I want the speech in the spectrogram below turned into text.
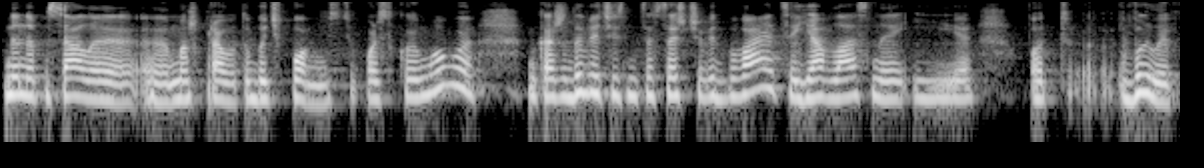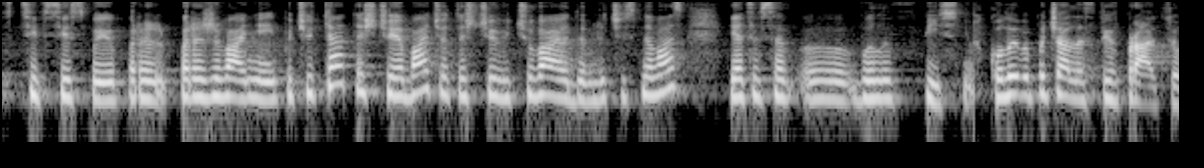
вони написали е, Маш право то бич повністю польською мовою. Він каже, дивлячись на це все, що відбувається, я власне і от вилив ці всі свої пере- переживання і почуття, те, що я бачу, те, що відчуваю, дивлячись на вас, я це все е, вилив в пісню. Коли ви почали співпрацю,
